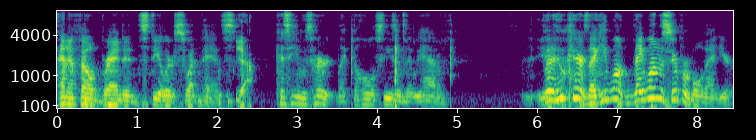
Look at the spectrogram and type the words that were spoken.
NFL branded Steelers sweatpants. Yeah. Because he was hurt like the whole season that we had him. But who cares? Like he won. They won the Super Bowl that year.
